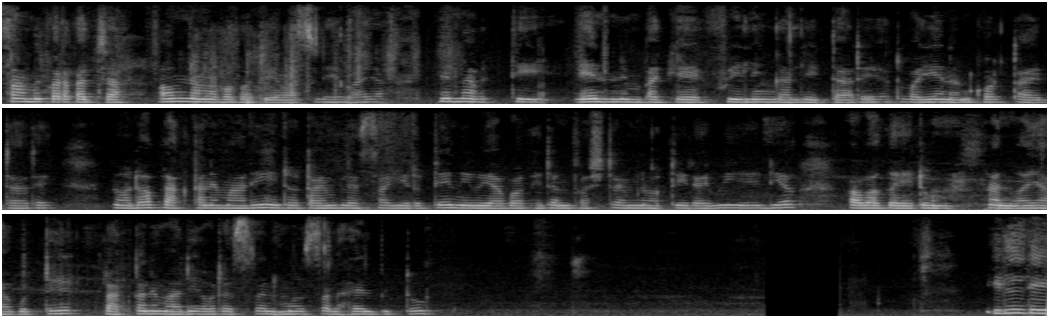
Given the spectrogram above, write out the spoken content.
ಸ್ವಾಮಿ ಕೊರಗಜ್ಜ. ಓಂ ನಮ ಭಗವತಿ ವಾಸುದೇವಾಯ. ನಿಮ್ಮ ವ್ಯಕ್ತಿ ಏನು ನಿಮ್ಮ ಬಗ್ಗೆ ಫೀಲಿಂಗಲ್ಲಿ ಇದ್ದಾರೆ ಅಥವಾ ಏನು ಅಂದ್ಕೊಳ್ತಾ ಇದ್ದಾರೆ ನೋಡೋ ಪ್ರಾರ್ಥನೆ ಮಾಡಿ. ಇದು ಟೈಮ್ ಟೈಮ್ಲೆಸ್ ಆಗಿರುತ್ತೆ. ನೀವು ಯಾವಾಗ ಇದನ್ನು ಫಸ್ಟ್ ಟೈಮ್ ನೋಡ್ತೀರಾ ವಿಡಿಯೋ ಆವಾಗ ಇದು ಅನ್ವಯ ಆಗುತ್ತೆ. ಪ್ರಾರ್ಥನೆ ಮಾಡಿ, ಅವರ ಹೆಸರನ್ನು ಮೂರು ಸಲ ಹೇಳಿಬಿಟ್ಟು. ಇಲ್ಲಿ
